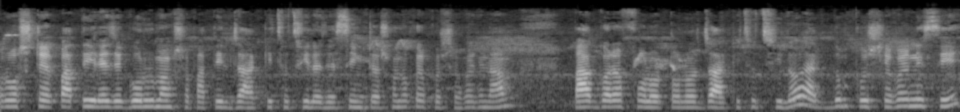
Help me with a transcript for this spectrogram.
রোস্টের পাতিল এই যে গরুর মাংস পাতিল, যা কিছু ছিল যে সিংটা সুন্দর করে পরিষ্কার করে নিলাম। পাকঘরের ফলোর টলোর যা কিছু ছিল একদম পরিষ্কার করে নিছি।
